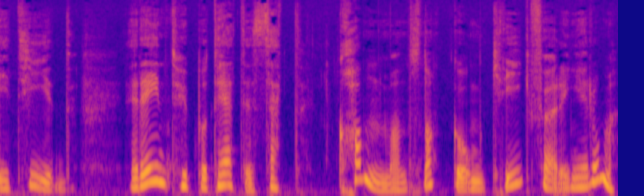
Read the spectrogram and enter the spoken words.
i tid, rent hypotetisk sett, kan man snakke om krigføring i rommet?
